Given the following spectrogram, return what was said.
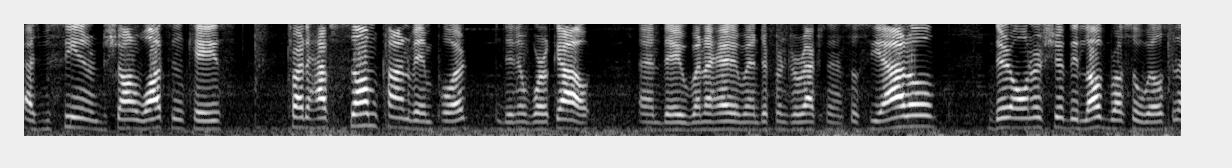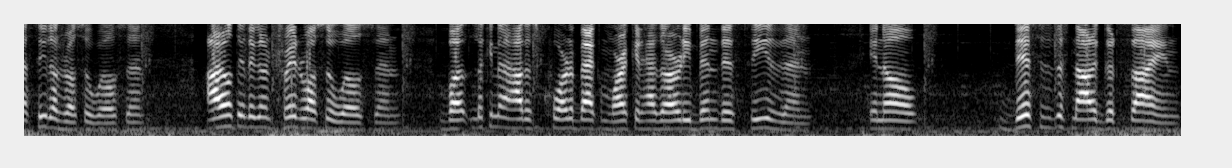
as we've seen in Deshaun Watson's case, try to have some kind of input. Didn't work out and they went ahead and went different directions. So Seattle, their ownership, they love Russell Wilson. I still loves Russell Wilson. I don't think they're going to trade Russell Wilson. But looking at how this quarterback market has already been this season, you know, this is just not a good sign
